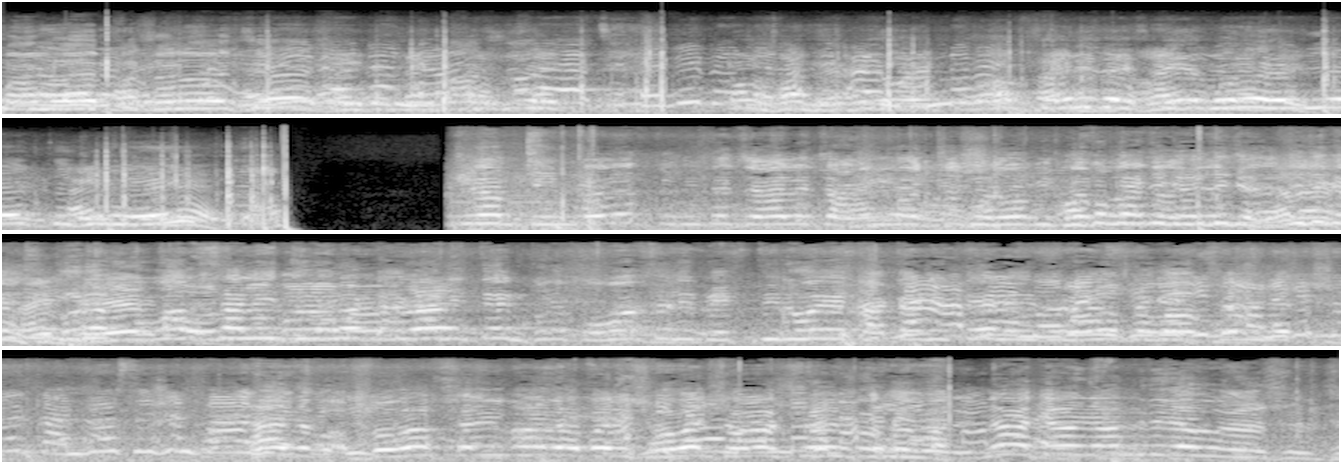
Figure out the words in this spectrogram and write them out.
মামলায় ফাঁসানো হয়েছে তুমি তো চাইলে চাকরি করছ সেও এদিকে এদিকে। কোনো প্রভাবশালী টাকা নিতেন কোনো প্রভাবশালী ব্যক্তির হয়ে টাকা নিতেন হ্যাঁ, প্রভাবশালী কোনো ব্যাপারই সবাই সবার সঙ্গে কথা বলে। না নাম দিয়ে যাব শুনছি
